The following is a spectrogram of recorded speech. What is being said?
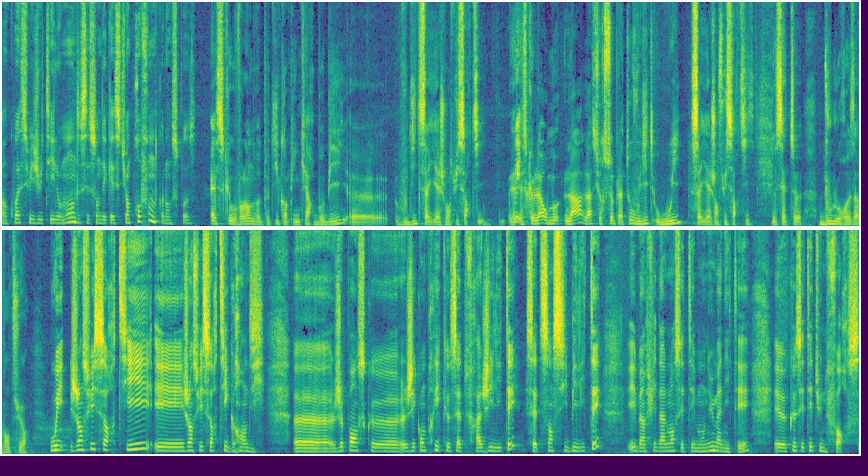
En quoi suis-je utile au monde Ce sont des questions profondes que l'on se pose. Est-ce qu'au volant de votre petit camping-car Bobby, euh, vous dites ça y est, je m'en suis sorti? Est-ce que là, là, là, sur ce plateau, vous dites oui, ça y est, j'en suis sorti de cette euh, douloureuse aventure? Oui, j'en suis sorti et j'en suis sorti grandi. Euh, je pense que j'ai compris que cette fragilité, cette sensibilité, et ben finalement c'était mon humanité, euh, que c'était une force.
